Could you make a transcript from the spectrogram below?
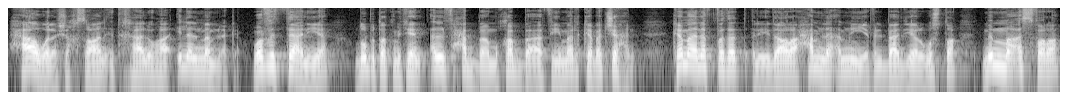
حاول شخصان إدخالها إلى المملكة. وفي الثانية ضبطت 200 ألف حبة مخبأة في مركبة شحن. كما نفذت الإدارة حملة أمنية في البادية الوسطى مما أسفر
